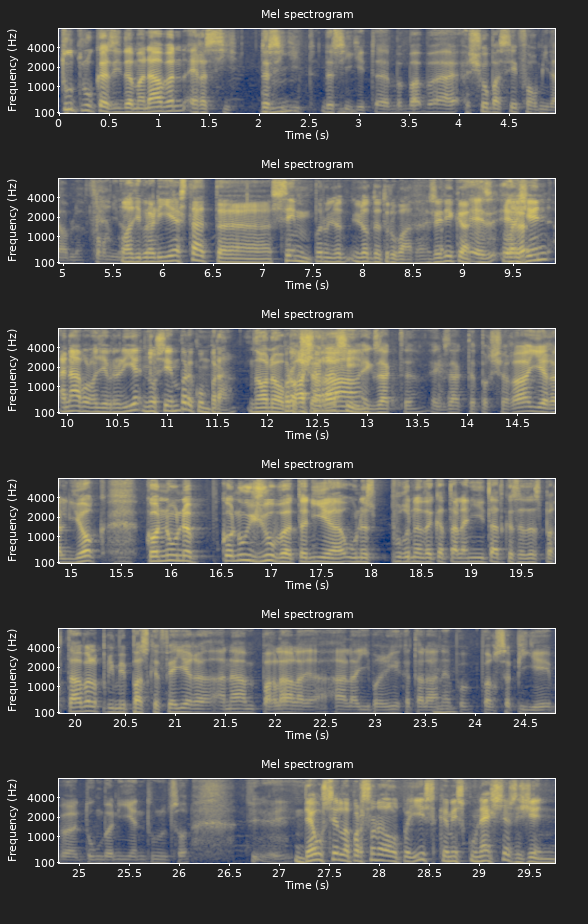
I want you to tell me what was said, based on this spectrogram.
tot el que els demanaven era sí de mm-hmm. seguit, de seguit. Eh, això va ser formidable. formidable. La llibreria ha estat uh, sempre un lloc, lloc de trobada. És a dir, que és, era... la gent anava a la llibreria no sempre a comprar, no, no, però per a xerrar, xerrar sí. Exacte, exacte, per xerrar, i era el lloc quan una quan un jove tenia una espurna de catalanitat que se despertava, el primer pas que feia era anar a parlar a la, a la llibreria catalana mm. per, per saber d'on venien, d'on són. Deu ser la persona del país que més coneixes gent.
